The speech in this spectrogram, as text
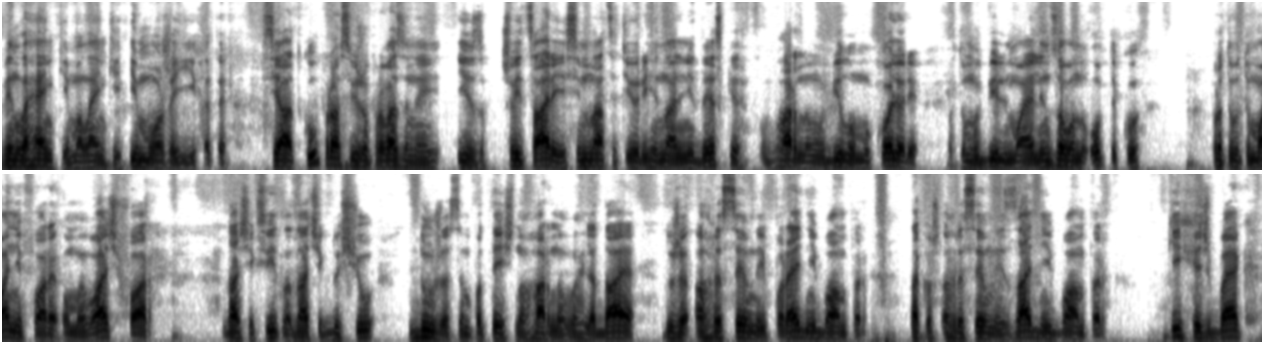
Він легенький, маленький і може їхати. Seat Cupra, свіжопровезений із Швейцарії, 17 оригінальні диски в гарному білому кольорі. Автомобіль має лінзовану оптику, противотуманні фари, омивач фар, датчик світла, датчик дощу. Дуже симпатично, гарно виглядає. Дуже агресивний передній бампер, також агресивний задній бампер. Такий хетчбек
